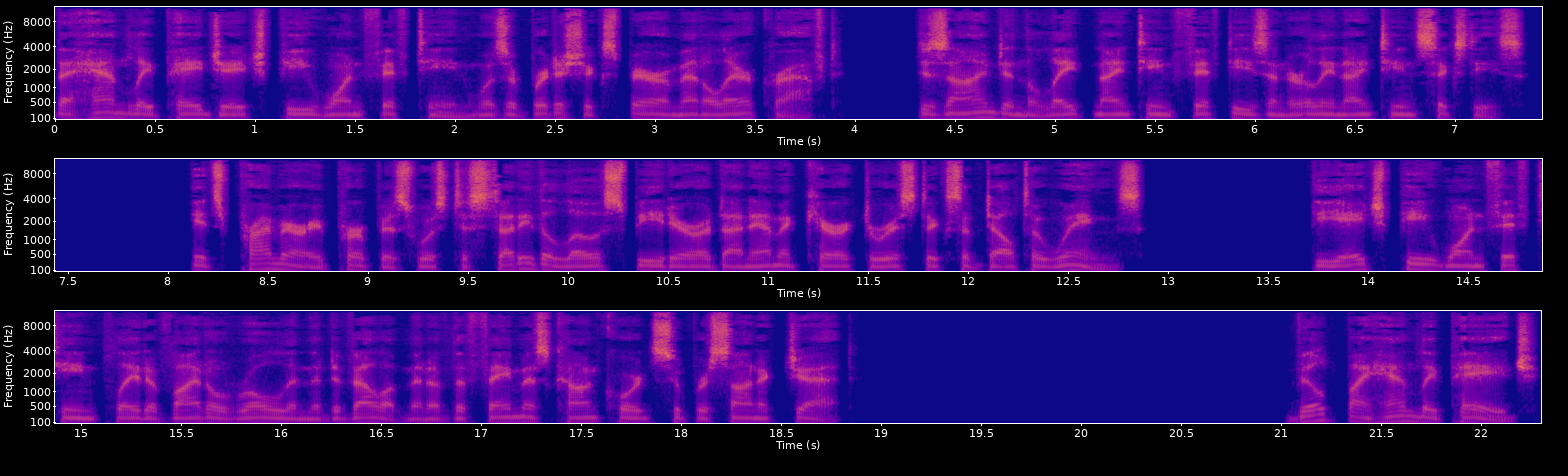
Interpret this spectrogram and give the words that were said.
The Handley Page HP-115 was a British experimental aircraft, designed in the late 1950s and early 1960s. Its primary purpose was to study the low-speed aerodynamic characteristics of delta wings. The HP-115 played a vital role in the development of the famous Concorde supersonic jet. Built by Handley Page,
